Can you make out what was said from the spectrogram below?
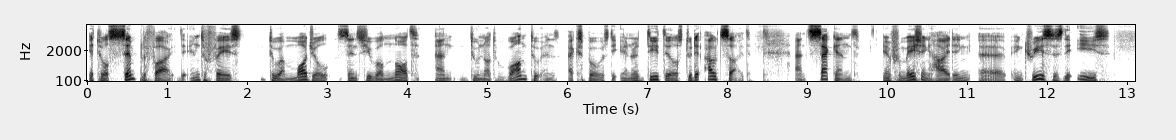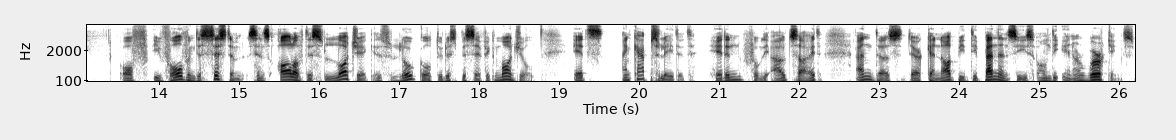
It will simplify the interface to a module since you will not and do not want to expose the inner details to the outside. And second, information hiding uh, increases the ease of evolving the system since all of this logic is local to the specific module. It's encapsulated hidden from the outside, and thus there cannot be dependencies on the inner workings.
